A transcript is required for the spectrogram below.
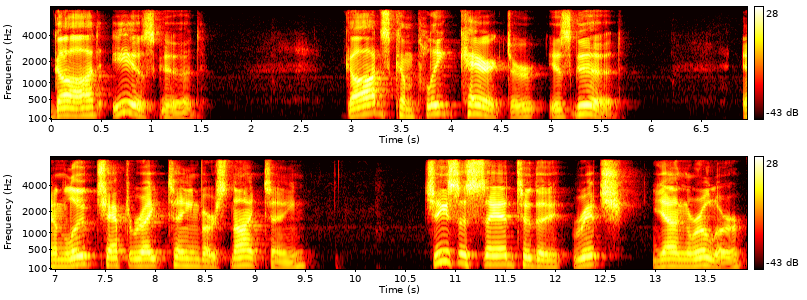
God is good. God's complete character is good. In Luke chapter 18, verse 19, Jesus said to the rich young ruler,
